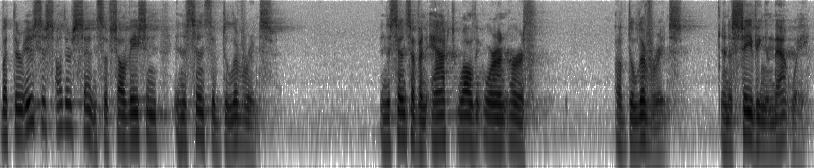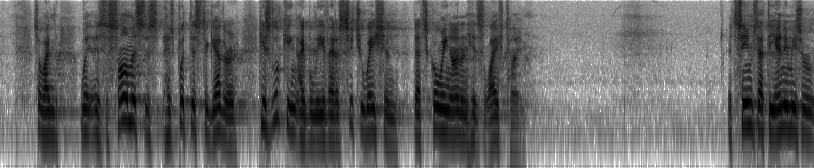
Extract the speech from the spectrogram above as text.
But there is this other sense of salvation in the sense of deliverance, in the sense of an act while we're on earth of deliverance and a saving in that way. So I'm, as the psalmist is, has put this together, he's looking, I believe, at a situation that's going on in his lifetime. It seems that the enemies are,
